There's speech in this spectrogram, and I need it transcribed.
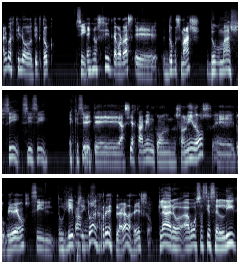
Algo estilo TikTok. Sí. Es, no sé si te acordás, eh, Dub Smash. Dub Smash, sí, sí, sí. Es que sí. Que, hacías también con sonidos eh, tus videos. Sí, tus lip sync. Todas las redes plagadas de eso. Claro, a vos hacías el lip,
